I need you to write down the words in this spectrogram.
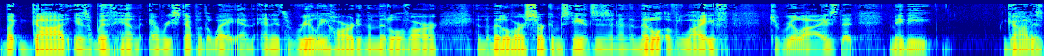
But God is with him every step of the way, and and it's really hard in the middle of our in the middle of our circumstances and in the middle of life to realize that maybe God has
